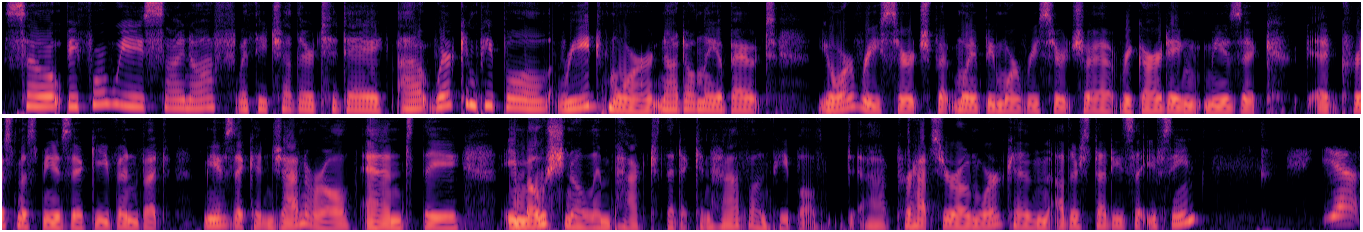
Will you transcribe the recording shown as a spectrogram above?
So before we sign off with each other today, uh, where can people read more, not only about your research, but might be more research uh, regarding music, uh, Christmas music even, but music in general and the emotional impact that it can have on people? Uh, perhaps your own work and other studies that you've seen? Yes,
